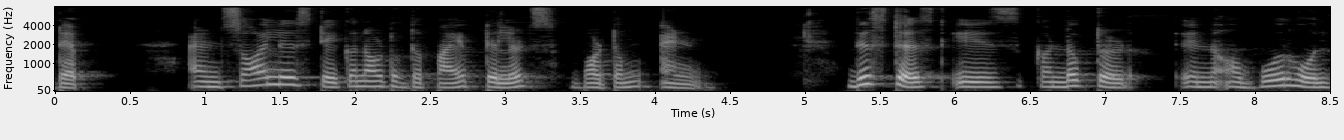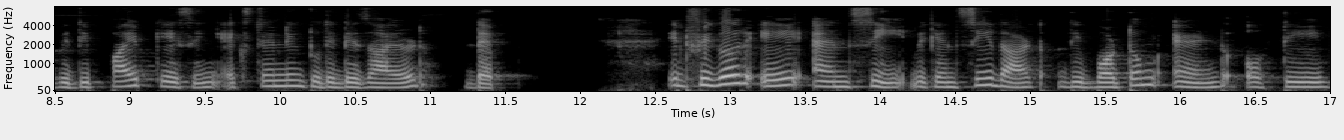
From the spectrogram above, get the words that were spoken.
depth and soil is taken out of the pipe till its bottom end. This test is conducted in a borehole with the pipe casing extending to the desired depth. In figure A and C, we can see that the bottom end of the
